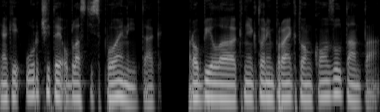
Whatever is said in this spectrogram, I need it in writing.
nejakej určitej oblasti spojený, tak robil k niektorým projektom konzultanta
